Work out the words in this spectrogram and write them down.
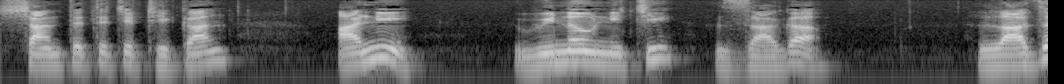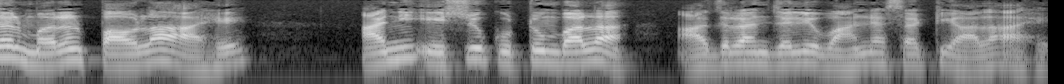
शांततेचे ठिकाण आणि विनवणीची जागा. लाजर मरण पावला आहे आणि येशू कुटुंबाला आदरांजली वाहण्यासाठी आला आहे.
